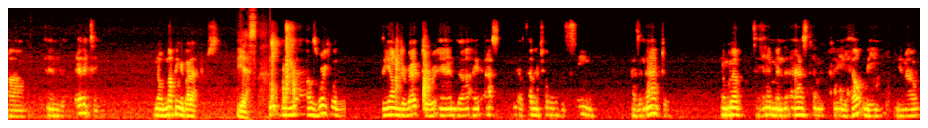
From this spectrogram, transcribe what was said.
um, and editing know nothing about actors. yes, I was working with the young director, and uh, I asked, I was having trouble with the scene as an actor. And I went up to him and asked him, could he help me, you know?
